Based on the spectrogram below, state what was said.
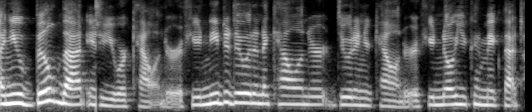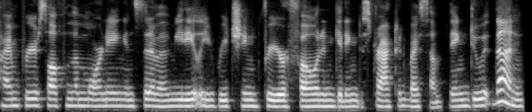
And you build that into your calendar. If you need to do it in a calendar, do it in your calendar. If you know you can make that time for yourself in the morning instead of immediately reaching for your phone and getting distracted by something, do it then.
